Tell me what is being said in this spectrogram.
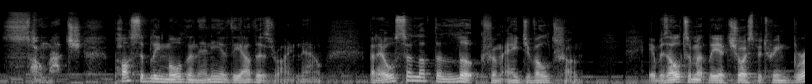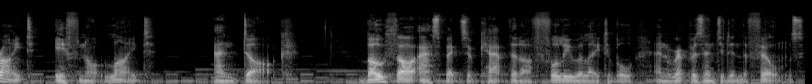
so much, possibly more than any of the others right now, but I also love the look from Age of Ultron. It was ultimately a choice between bright, if not light, and dark. Both are aspects of Cap that are fully relatable and represented in the films.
